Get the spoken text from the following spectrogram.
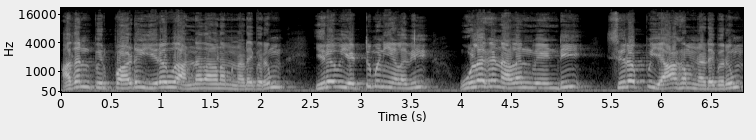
அதன் பிற்பாடு இரவு அன்னதானம் நடைபெறும். இரவு எட்டு மணி அளவில் உலக நலன் வேண்டி சிறப்பு யாகம் நடைபெறும்.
